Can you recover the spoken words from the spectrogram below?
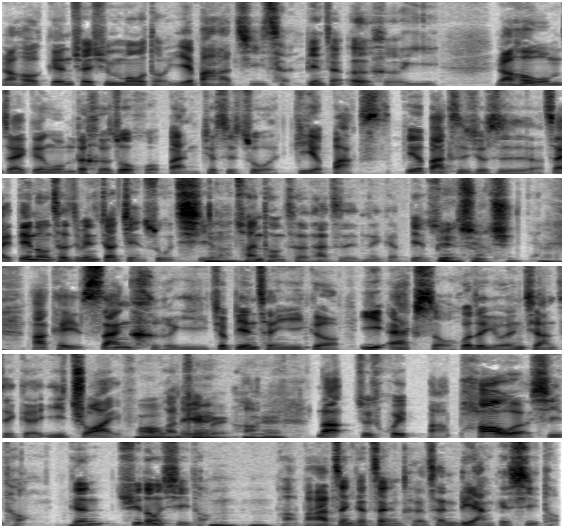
然后跟 traction motor 也把它集成，变成二合一。然后我们再跟我们的合作伙伴，就是做 gearbox，gearbox 就是在电动车这边叫减速器了，嗯、传统车它是那个变速变速器，嗯、它可以三合一，就变成一个 e-axle 或者有人讲这个 e-drive whatever 哈，那就会把 power 系统跟驱动系统，嗯嗯，好，把它整个整合成两个系统。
